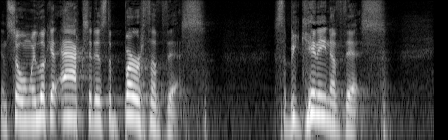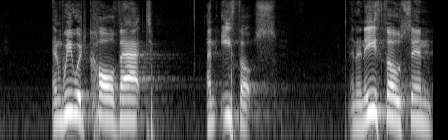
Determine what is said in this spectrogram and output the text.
And so when we look at Acts, it is the birth of this, it's the beginning of this. And we would call that an ethos. And an ethos in,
